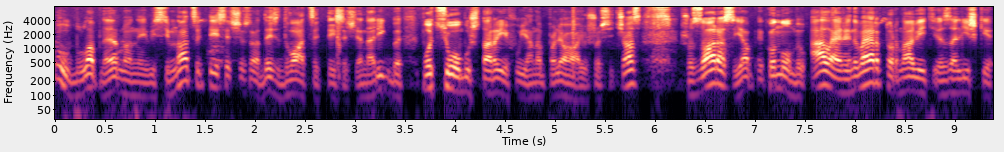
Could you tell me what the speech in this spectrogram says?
Ну, була б, мабуть, не 18 тисяч, а десь 20 тисяч. Я на рік би по цьому ж тарифу я наполягаю, що зараз, що зараз я б економив. Але інвертор навіть за ліжки,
